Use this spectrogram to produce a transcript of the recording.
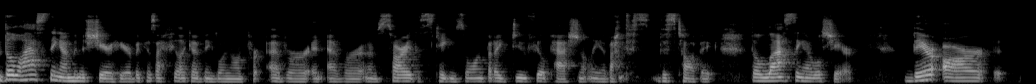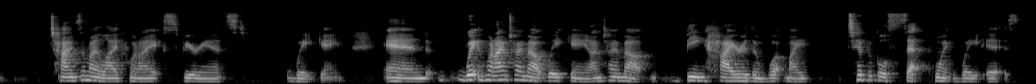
the last thing I'm going to share here, because I feel like I've been going on forever and ever, and I'm sorry this is taking so long, but I do feel passionately about this, this topic. The last thing I will share there are times in my life when I experienced weight gain. And when I'm talking about weight gain, I'm talking about being higher than what my typical set point weight is.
